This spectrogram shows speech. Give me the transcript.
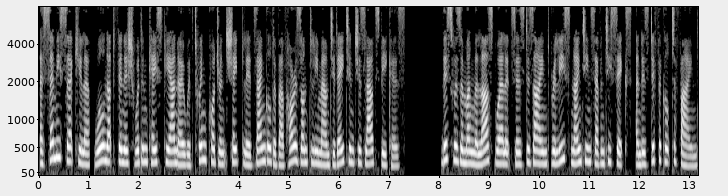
a semicircular, walnut-finish wooden case piano with twin quadrant-shaped lids angled above horizontally mounted 8 inches loudspeakers. This was among the last Wurlitzers designed released 1976, and is difficult to find.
